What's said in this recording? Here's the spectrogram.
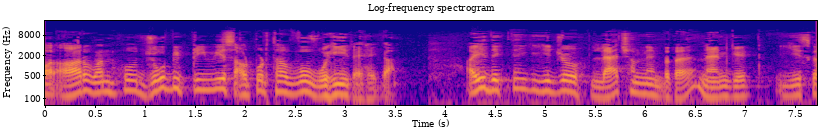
اور آر ون ہو جو بھی پریویس آؤٹ پٹ تھا وہ وہی رہے گا آئیے دیکھتے ہیں کہ یہ جو لیچ ہم نے بتایا نینڈ گیٹ یہ اس کا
